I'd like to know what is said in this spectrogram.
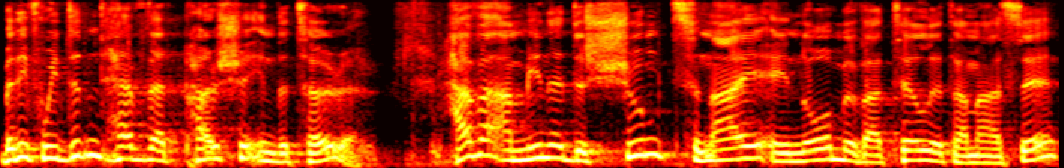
But if we didn't have that parsha in the Torah, Hava amina de shum tnai eno mevatel et ha'maaseh,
